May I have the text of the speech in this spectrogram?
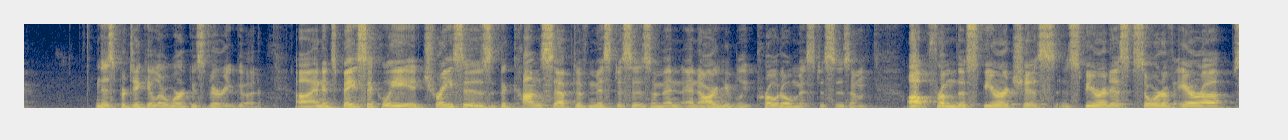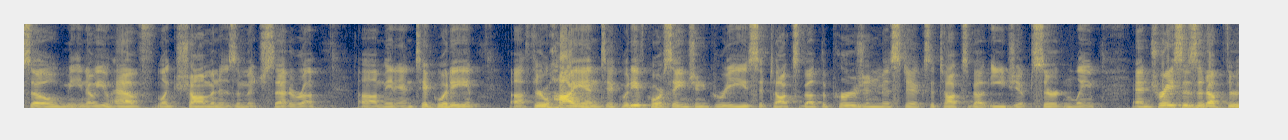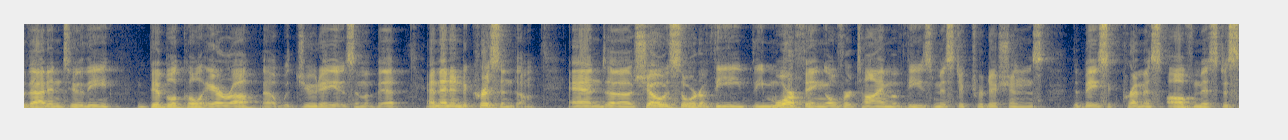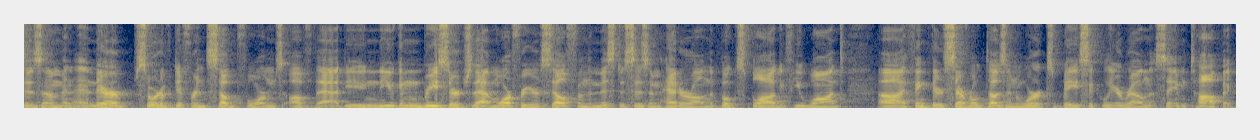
this particular work is very good. Uh, and it's basically, it traces the concept of mysticism and, and arguably proto-mysticism up from the spiritist, spiritist sort of era. So, you know, you have like shamanism, etc. Um, in antiquity. Uh, through high antiquity, of course, ancient Greece. It talks about the Persian mystics. It talks about Egypt, certainly and traces it up through that into the biblical era uh, with Judaism a bit, and then into Christendom, and uh, shows sort of the, the morphing over time of these mystic traditions, the basic premise of mysticism, and, and there are sort of different subforms of that. You, you can research that more for yourself from the mysticism header on the books blog if you want. Uh, I think there's several dozen works basically around the same topic.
